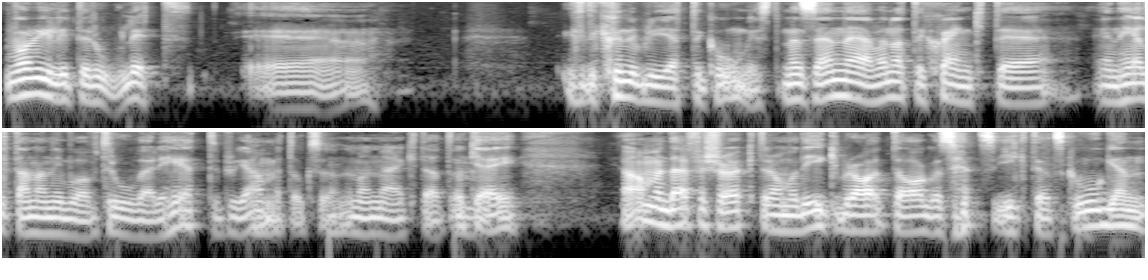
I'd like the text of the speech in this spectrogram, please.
var det ju lite roligt. Eh, det kunde bli jättekomiskt. Men sen även att det skänkte en helt annan nivå av trovärdighet till programmet också. När man märkte att okej, ja men där försökte de och det gick bra ett tag och sen så gick det åt skogen.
